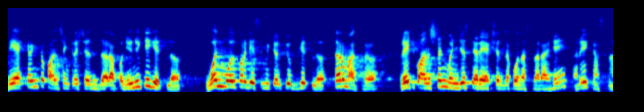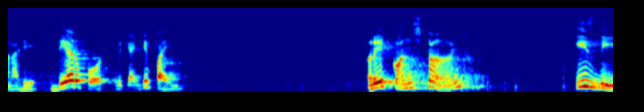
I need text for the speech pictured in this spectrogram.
रिॲक्टंटचं कॉन्सन्ट्रेशन जर आपण युनिटी घेतलं वन मोल पर डेसिमीटर क्यूब घेतलं तर मात्र रेट कॉन्स्टंट म्हणजेच त्या रिॲक्शनचा कोण असणार आहे रेट असणार आहे therefore we can define rate constant is the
